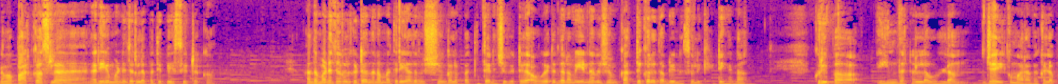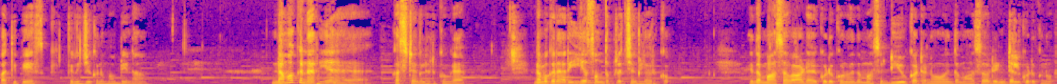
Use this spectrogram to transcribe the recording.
நம்ம பாட்காஸ்ட்ல நிறைய மனிதர்களை பத்தி பேசிட்டு இருக்கோம் அந்த மனிதர்கள்கிட்ட இருந்து நம்ம தெரியாத விஷயங்களை பத்தி தெரிஞ்சுக்கிட்டு அவங்க கிட்ட இருந்து நம்ம என்ன விஷயம் கத்துக்கிறது அப்படின்னு சொல்லி கேட்டிங்கன்னா குறிப்பா இந்த நல்ல உள்ளம் ஜெயக்குமார் அவர்களை பத்தி பேச தெரிஞ்சுக்கணும் அப்படின்னா நமக்கு நிறைய கஷ்டங்கள் இருக்குங்க. நமக்கு நிறைய சொந்த பிரச்சனைகள் இருக்கும். இந்த மாதம் வாடகை கொடுக்கணும் இந்த மாதம் டியூ கட்டணும் இந்த மாதம் ரெண்டல் கொடுக்கணும்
